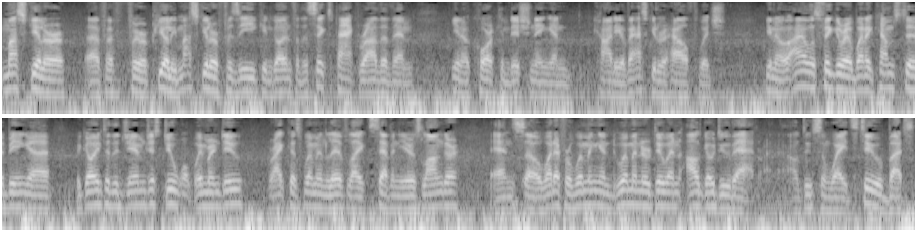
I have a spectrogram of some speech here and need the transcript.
muscular uh, for, for a purely muscular physique and going for the six pack rather than you know core conditioning and cardiovascular health, which you know I always figure when it comes to being a going to the gym, just do what women do, right? Because women live like seven years longer, and so whatever women and women are doing, I'll go do that. Right? I'll do some weights too, but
